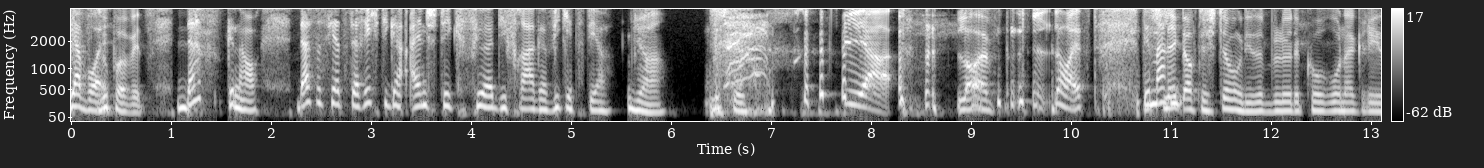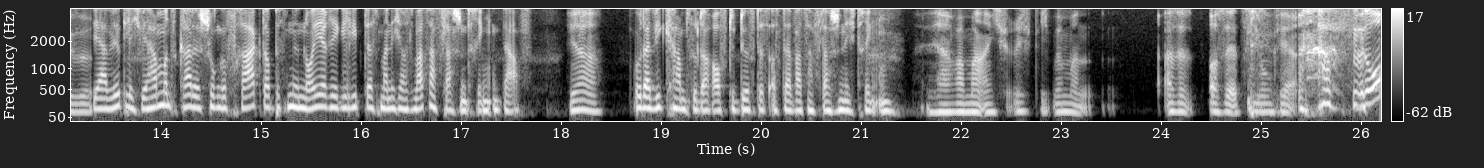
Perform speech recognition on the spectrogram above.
Jawohl. Super Witz. Das, genau. Das ist jetzt der richtige Einstieg für die Frage, wie geht's dir? Ja. Lustig. Ja. Läuft. Läuft. Wir machen, schlägt auf die Stimmung, diese blöde Corona-Krise. ja, wirklich. Wir haben uns gerade schon gefragt, ob es eine neue Regel gibt, dass man nicht aus Wasserflaschen trinken darf. Ja. Oder wie kamst du darauf, du dürftest aus der Wasserflasche nicht trinken? Ja, war man eigentlich richtig, wenn man, also aus der Erziehung her. Ach so.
